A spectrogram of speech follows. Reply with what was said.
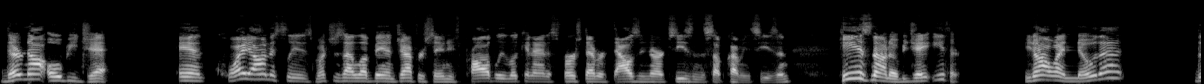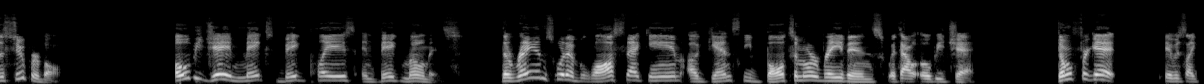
they're not OBJ. And quite honestly, as much as I love Van Jefferson, who's probably looking at his first ever thousand yard season this upcoming season, he is not OBJ either. You know how I know that? The Super Bowl. OBJ makes big plays and big moments. The Rams would have lost that game against the Baltimore Ravens without OBJ. Don't forget, it was like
